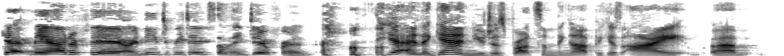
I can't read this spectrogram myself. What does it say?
get me out of here. I need to be doing something different. yeah. And again, you just brought something up because I, um,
